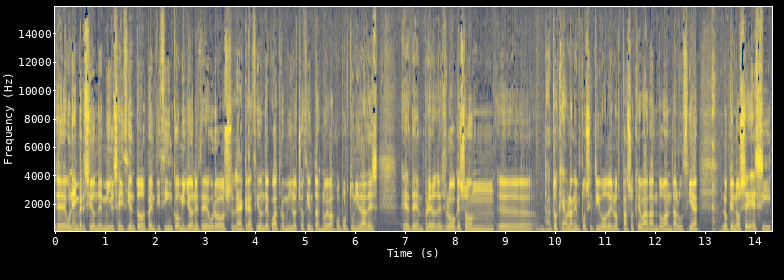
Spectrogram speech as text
eh, una inversión de 1.625 millones de euros, la creación de 4.800 nuevas oportunidades eh, de empleo. Desde luego que son datos que hablan en positivo de los pasos que va dando Andalucía. Lo que no sé es si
